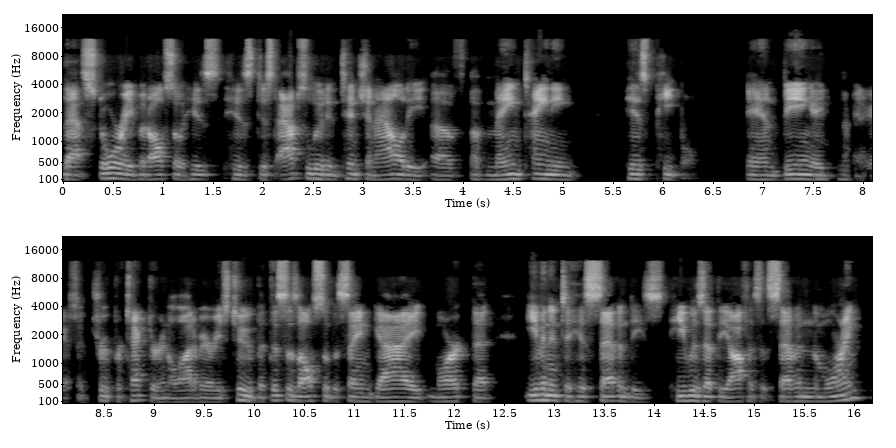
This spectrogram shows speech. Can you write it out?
that story, but also his his just absolute intentionality of of maintaining his people and being a I mm-hmm. I guess a true protector in a lot of areas too. But this is also the same guy, Mark, that even into his 70s, he was at the office at seven in the morning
